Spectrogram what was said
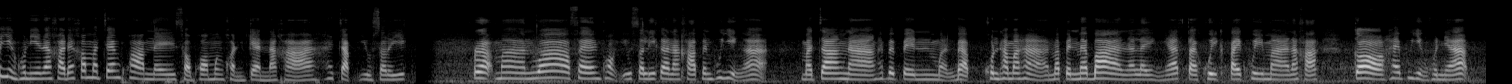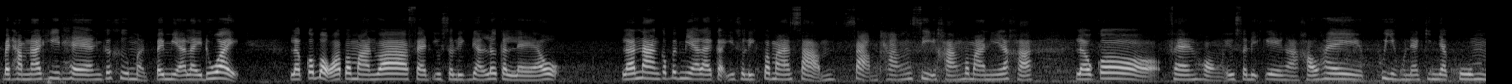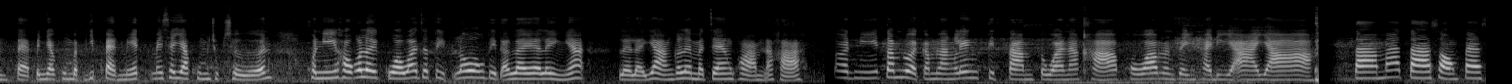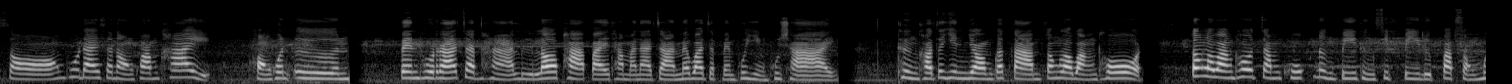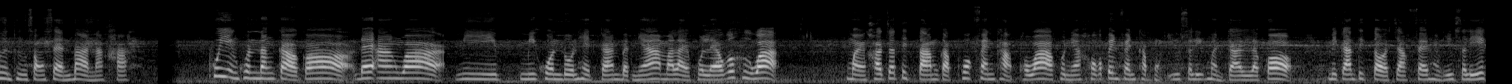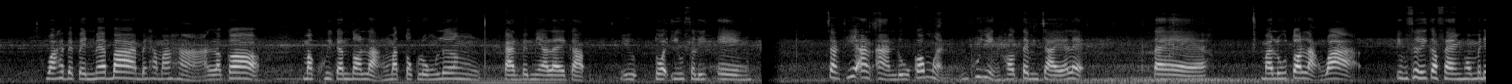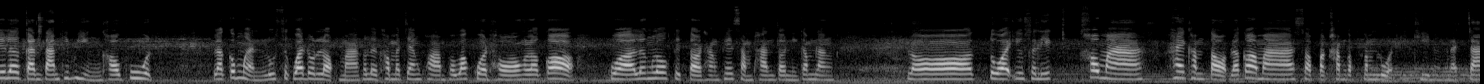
ผู้หญิงคนนี้นะคะ ได้เข้ามาแจ้งความในสพเมืองขอนแก่นนะคะ ให้จับอิวสลิกประมาณว่าแฟนของอิวสลิกอะนะคะ เป็นผู้หญิงอะมาจ้างนางให้ไปเป็นเหมือนแบบคนทำอาหารมาเป็นแม่บ้านอะไรอย่างเงี้ยแต่คุยไปคุยมานะคะ ก็ให้ผู้หญิงคนนี้ไปทำหน้าที่แทนก็คือเหมือนไปมีอะไรด้วย แล้วก็บอกว่าประมาณว่าแฟนอิวสลิกเนี่ยเลิกกันแล้ว แล้วนางก็ไปมีอะไรกับอิวสลิกประมาณ3 3ครั้ง 4 ครั้งประมาณนี้นะคะ แล้วก็แฟนของอิวสลิกเองอะเขาให้ผู้หญิงคนนี้กินยาคุม แต่เป็นยาคุมแบบ 28 เม็ดไม่ใช่ยาคุมฉุกเฉิน คนนี้เขาก็เลยกลัวว่าจะติดโรคติดอะไรอะไรอย่างเงี้ยหลาย ๆ อย่างก็เลยมาแจ้งความนะคะ ตอนนี้ตำรวจกำลังเร่งติดตามตัวนะคะ เพราะว่ามันเป็นคดีอาญาตามมาตรา 282 ผู้ใดสนองความใคร่ของคนอื่น เป็นธุระจัดหาหรือล่อพาไปทำอนาจารไม่ว่าจะเป็นผู้หญิงผู้ชาย ถึงเขาจะยินยอมก็ตามต้องระวังโทษ ต้องระวังโทษจำคุก 1 ปีถึง 10 ปี หรือปรับ 20,000ถึง200,000 บาทนะคะ ผู้หญิงคนดังกล่าวก็ได้อ้างว่ามีมีคนโดนเหตุการณ์แบบนี้มาหลายคนแล้วก็คือว่าเหมือนเขาจะติดตามกับพวกแฟนคลับ เพราะว่าคนนี้เขาก็เป็นแฟนคลับของอิลสลิกเหมือนกัน แล้วก็มีการติดต่อจากแฟนของอิลสลิกว่าให้ไปเป็นแม่บ้านไปทำอาหาร แล้วก็มาคุยกันตอนหลังมาตกลงเรื่องการไปมีอะไรกับตัวอิลสลิกเอง จากที่อ่านอ่านดูก็เหมือนผู้หญิงเขาเต็มใจแล้วแหละ แต่มารู้ตอนหลังว่าอิลสลิกกับแฟนเขาไม่ได้เลิกกันตามที่ผู้หญิงเขาพูด แล้วก็เหมือนรู้สึกว่าโดนหลอกมาก็เลยเข้ามาแจ้งความเพราะว่ากลัวท้อง แล้วก็กลัวเรื่องโรคติดต่อทางเพศสัมพันธ์ตอนนี้กำลังรอตัวอิลสลิกเข้ามาให้คำตอบแล้วก็มาสอบปากคำกับตำรวจอีกทีหนึ่งนะจ๊ะ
